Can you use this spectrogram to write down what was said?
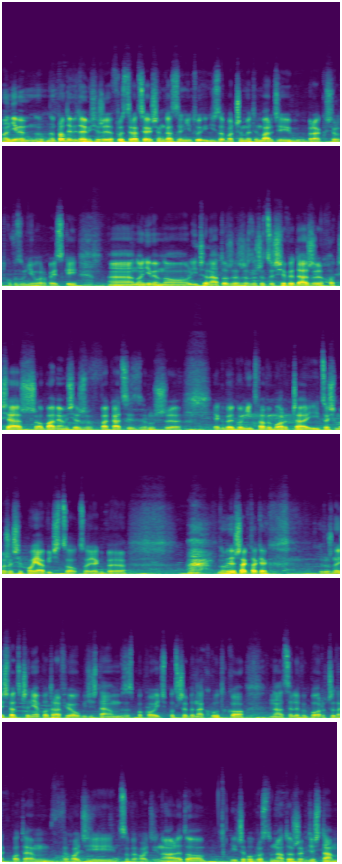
no nie wiem, no, naprawdę wydaje mi się, że frustracja osiąga zenitu i zobaczymy tym bardziej brak środków z Unii Europejskiej. E, no nie wiem, no liczę na to, że, że, że coś się wydarzy, chociaż obawiam się, że w wakacje ruszy jakby gonitwa wyborcza i coś może się pojawić, co, co jakby, no wiesz, jak, tak jak różne świadczenia potrafią gdzieś tam zaspokoić potrzeby na krótko, na cele wyborcze, tak potem wychodzi co wychodzi. No ale to liczę po prostu na to, że gdzieś tam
